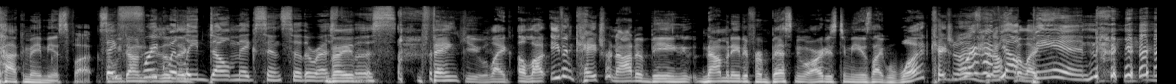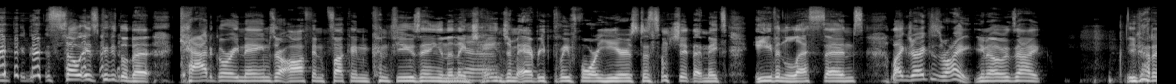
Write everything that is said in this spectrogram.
cockamamie as fuck. So They we don't frequently don't make sense to the rest They- of us. Thank you. Like a lot, even Kaytranada being nominated for Best New Artist to me is like, what? K Where Tronada's been have y'all like been? so it's confusing. The category names are often fucking confusing, and then they change them every three, four years to some shit that makes even less sense. Like Drake is right. You know, it's like you gotta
